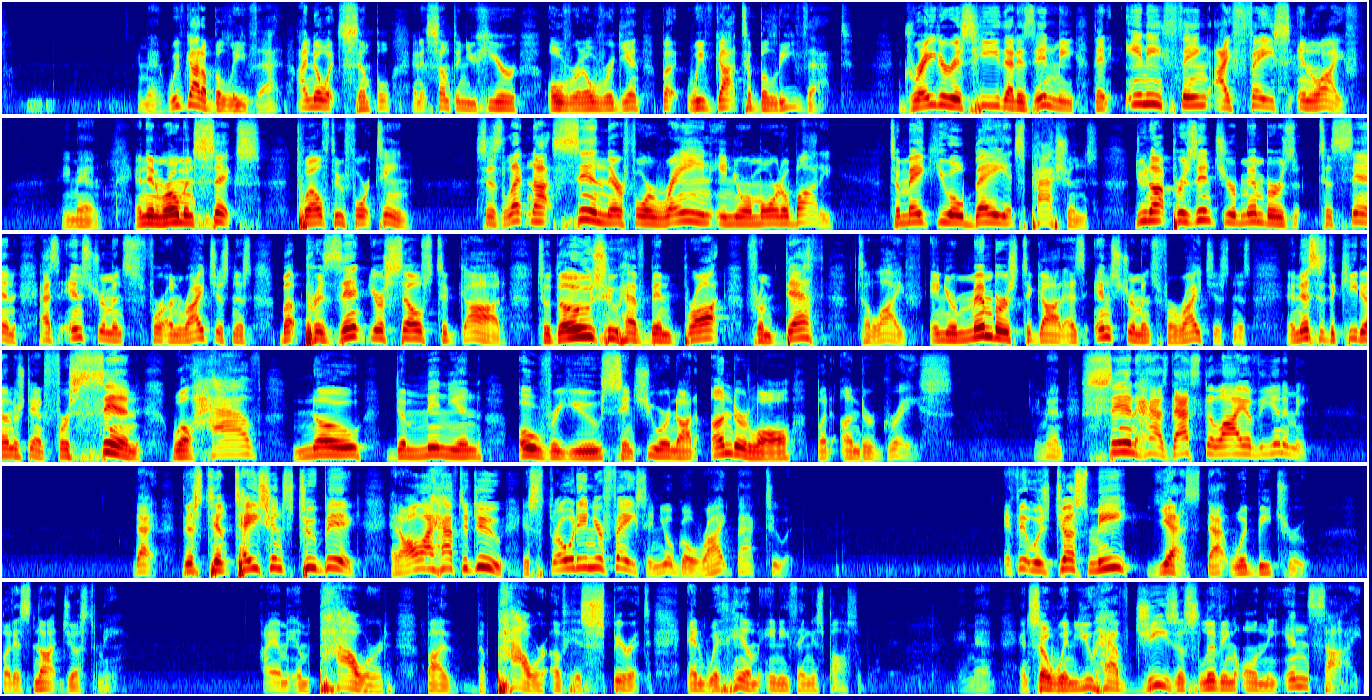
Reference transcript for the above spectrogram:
Amen. We've got to believe that. I know it's simple and it's something you hear over and over again, but we've got to believe that. Greater is he that is in me than anything I face in life. Amen. And then Romans 6, 12 through 14 says, Let not sin therefore reign in your mortal body to make you obey its passions. Do not present your members to sin as instruments for unrighteousness, but present yourselves to God, to those who have been brought from death to life, and your members to God as instruments for righteousness. And this is the key to understand for sin will have no dominion over you, since you are not under law, but under grace. Amen. Sin has, that's the lie of the enemy that this temptation's too big, and all I have to do is throw it in your face, and you'll go right back to it. If it was just me, yes, that would be true. But it's not just me. I am empowered by the power of His Spirit, and with Him, anything is possible. Amen. And so when you have Jesus living on the inside,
